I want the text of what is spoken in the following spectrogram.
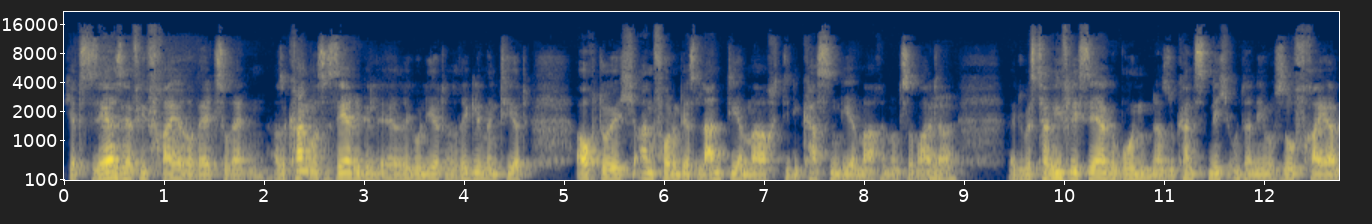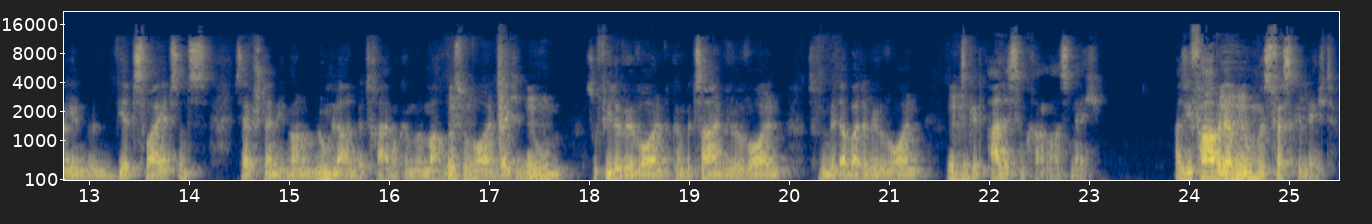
jetzt sehr, sehr viel freiere Welt zu retten. Also Krankenhaus ist sehr äh, reguliert und reglementiert, auch durch Anforderungen, die das Land dir macht, die die Kassen dir machen und so weiter. Ja. Äh, du bist tariflich sehr gebunden, also du kannst nicht unternehmerisch so frei agieren, wenn wir zwei jetzt uns selbstständig machen und Blumenladen betreiben, können wir machen, was mhm. wir wollen, welche mhm. Blumen, mhm. so viele wir wollen, wir können bezahlen, wie wir wollen, so viele Mitarbeiter, wie wir wollen. Mhm. Das geht alles im Krankenhaus nicht. Also die Farbe der mhm. Blumen ist festgelegt.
